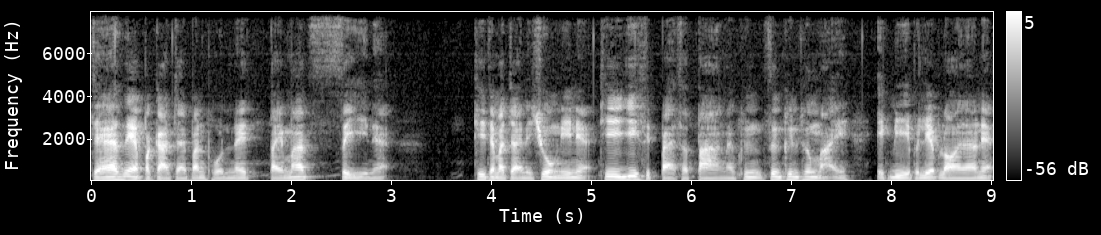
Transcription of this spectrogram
แจ๊สเนี่ยประกาศจ่ายปันผลในไตรมาส 4 เนี่ยที่จะมาจ่ายในช่วงนี้เนี่ยที่ 28 สตางค์นะซึ่งขึ้นเครื่องหมาย XD ไปเรียบร้อยแล้วเนี่ย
